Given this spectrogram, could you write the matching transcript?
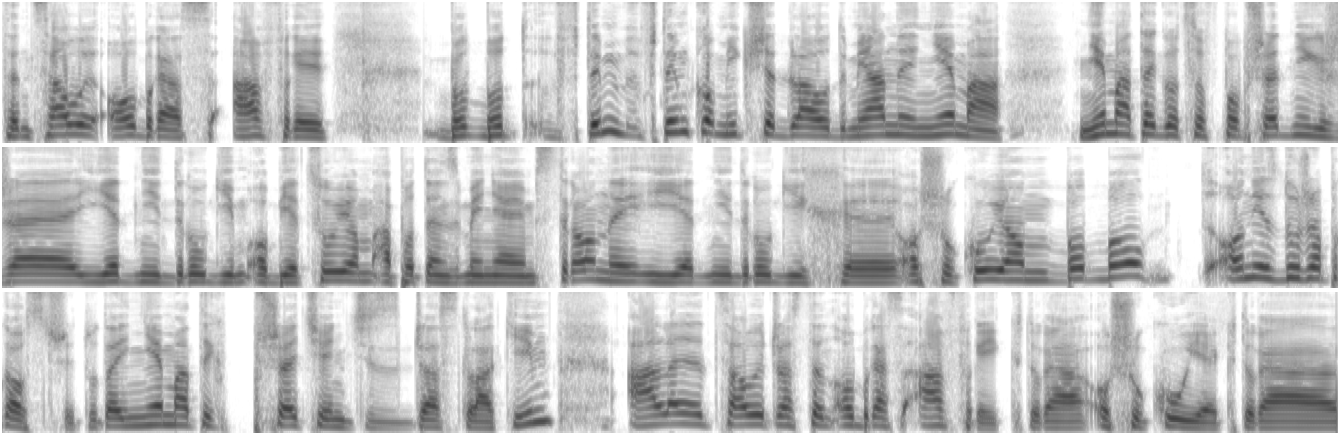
ten cały obraz Afry, bo, bo w, tym, w tym komiksie dla odmiany nie ma, nie ma tego, co w poprzednich, że jedni drugim obiecują, a potem zmieniają strony i jedni drugich e, oszukują, bo, bo on jest dużo prostszy. Tutaj nie ma tych przecięć z Just Luckim, ale cały czas ten obraz Afry, która oszukuje, która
